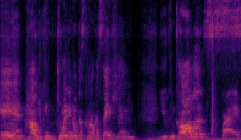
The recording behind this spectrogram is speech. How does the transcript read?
and how you can join in on this conversation. You can call us Right.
